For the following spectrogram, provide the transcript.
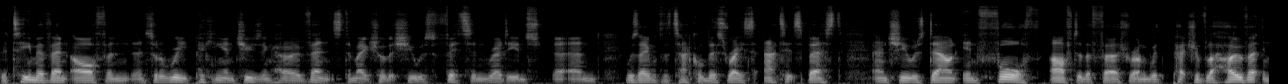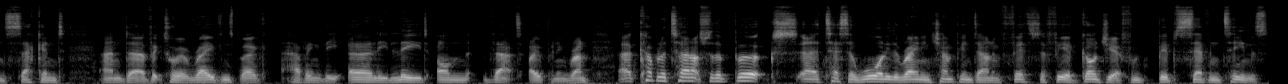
the team event off and, and sort of really picking and choosing her events to make sure that she was fit and ready and, and was able to tackle this race at its best. And she was down in fourth after the first run, with Petra Vlhova in second and uh, Viktoria Rebensburg having the early lead on that opening run. A couple of turnouts for the books. Uh, Tessa Worley, the reigning champion, down in fifth. Sofia Goggia from Bib 17. This,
